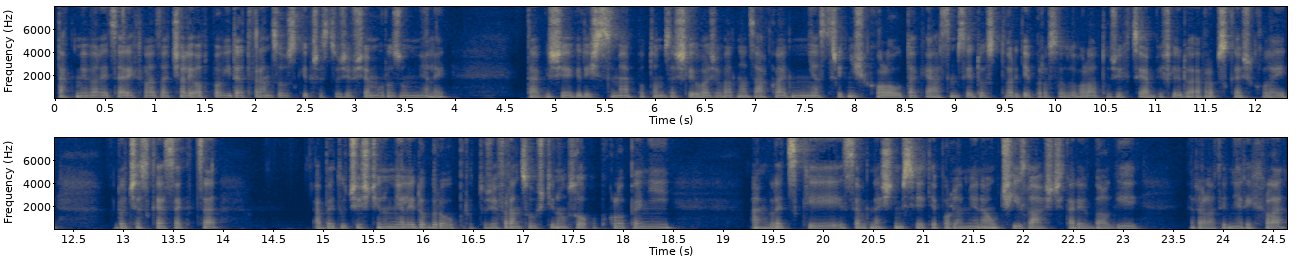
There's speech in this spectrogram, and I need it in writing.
tak mi velice rychle začali odpovídat francouzsky, přestože všemu rozuměli. Takže když jsme potom zašli uvažovat nad základní a střední školou, tak já jsem si dost tvrdě prosazovala to, že chci, aby šli do evropské školy, do české sekce, aby tu češtinu měli dobrou, protože francouzštinou jsou obklopení, anglicky se v dnešním světě podle mě naučí, zvlášť tady v Belgii, relativně rychle.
